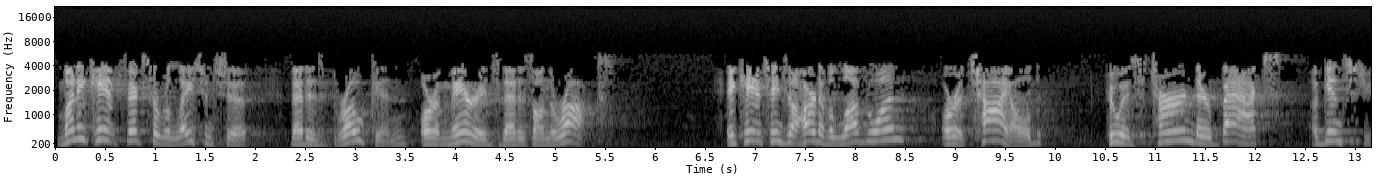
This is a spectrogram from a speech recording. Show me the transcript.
Money can't fix a relationship that is broken or a marriage that is on the rocks. It can't change the heart of a loved one or a child who has turned their backs against you.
